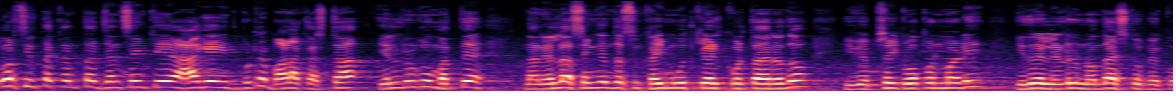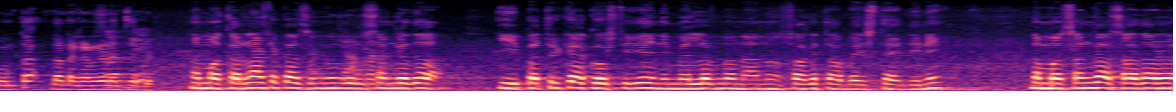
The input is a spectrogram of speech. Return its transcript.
ತೋರಿಸಿರ್ತಕ್ಕಂಥ ಜನಸಂಖ್ಯೆ ಹಾಗೆ ಇದ್ಬಿಟ್ರೆ ಭಾಳ ಕಷ್ಟ. ಎಲ್ರಿಗೂ ಮತ್ತೆ ನಾನೆಲ್ಲ ಸಂಗಂದರ್ಸು ಕೈ ಮುಗಿದು ಕೇಳ್ಕೊಳ್ತಾ ಇರೋದು, ಈ ವೆಬ್ಸೈಟ್ ಓಪನ್ ಮಾಡಿ, ಇದರಲ್ಲಿ ಎಲ್ಲರೂ ನೋಂದಾಯಿಸ್ಕೋಬೇಕು ಅಂತ ನನ್ನ ಗಣಗಣತೆ ನಮ್ಮ ಕರ್ನಾಟಕ ಸಂಗಮೂರು ಸಂಘದ ಈ ಪತ್ರಿಕಾಗೋಷ್ಠಿಗೆ ನಿಮ್ಮೆಲ್ಲರನ್ನೂ ನಾನು ಸ್ವಾಗತ ಬಯಸ್ತಾ ಇದ್ದೀನಿ. ನಮ್ಮ ಸಂಘ ಸಾಧಾರಣ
